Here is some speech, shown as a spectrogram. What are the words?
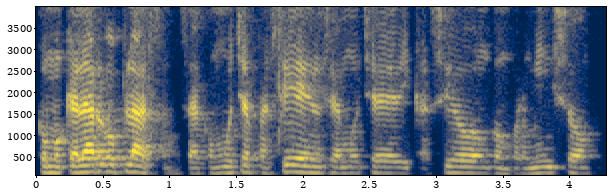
como que a largo plazo, o sea, con mucha paciencia, mucha dedicación, compromiso.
